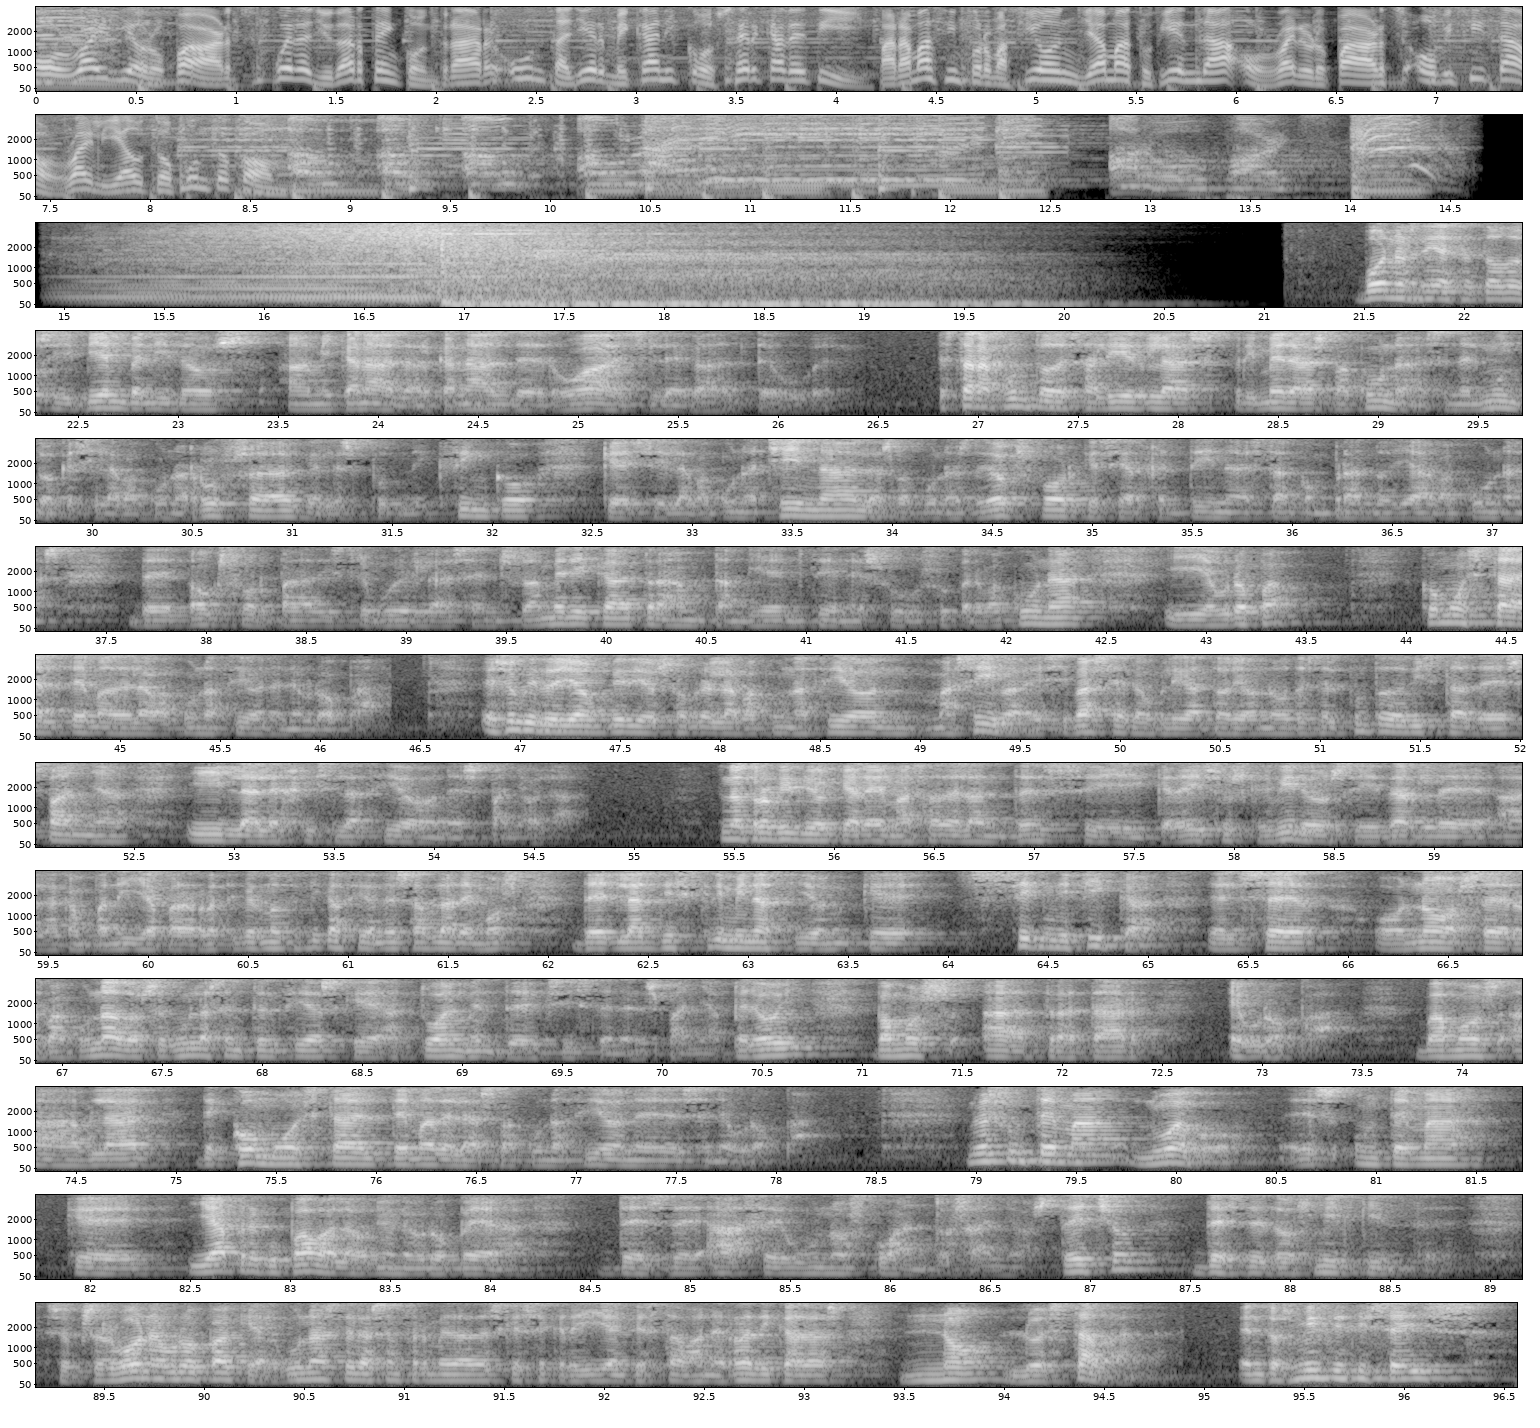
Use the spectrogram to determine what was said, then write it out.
O'Reilly Auto Parts puede ayudarte a encontrar un taller mecánico cerca de ti. Para más información, llama a tu tienda O'Reilly Auto Parts o visita oreillyauto.com. oh, oh, Parts. Buenos días a todos y bienvenidos a mi canal, al canal de Rouage Legal TV. Están a punto de salir las primeras vacunas en el mundo, que si la vacuna rusa, que el Sputnik 5, que si la vacuna china, las vacunas de Oxford, que si Argentina está comprando ya vacunas de Oxford para distribuirlas en Sudamérica, Trump también tiene su super vacuna y Europa. ¿Cómo está el tema de la vacunación en Europa? He subido ya un vídeo sobre la vacunación masiva y si va a ser obligatoria o no desde el punto de vista de España y la legislación española. En otro vídeo que haré más adelante, si queréis suscribiros y darle a la campanilla para recibir notificaciones, hablaremos de la discriminación que significa el ser o no ser vacunado según las sentencias que actualmente existen en España. Pero hoy vamos a tratar Europa vamos a hablar de cómo está el tema de las vacunaciones en Europa. No es un tema nuevo, es un tema que ya preocupaba a la Unión Europea desde hace unos cuantos años. De hecho, desde 2015. Se observó en Europa que algunas de las enfermedades que se creían que estaban erradicadas no lo estaban. En 2016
